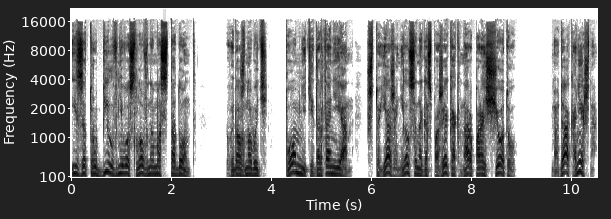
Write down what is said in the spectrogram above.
и затрубил в него словно мастодонт. «Вы, должно быть, помните, Д'Артаньян, что я женился на госпоже как нар по расчету». «Ну да, конечно.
